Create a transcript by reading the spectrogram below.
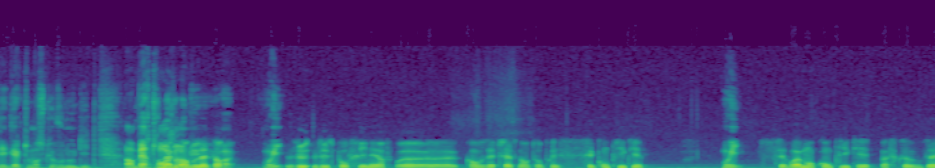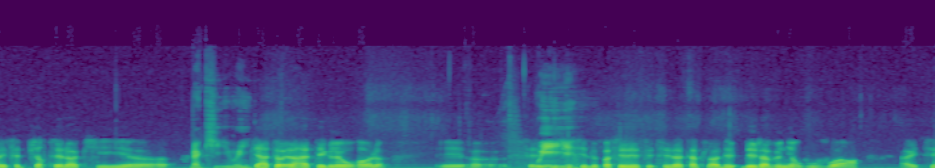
exactement ce que vous nous dites. Alors Bertrand, aujourd'hui, oui, Ju- Juste pour finir, euh, quand vous êtes chef d'entreprise, c'est compliqué. oui, C'est vraiment compliqué parce que vous avez cette fierté-là qui, euh, bah qui, oui, qui est int- intégrée au rôle et euh, c'est Oui. difficile de passer ces, ces étapes-là. Dé- Déjà venir vous voir a été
